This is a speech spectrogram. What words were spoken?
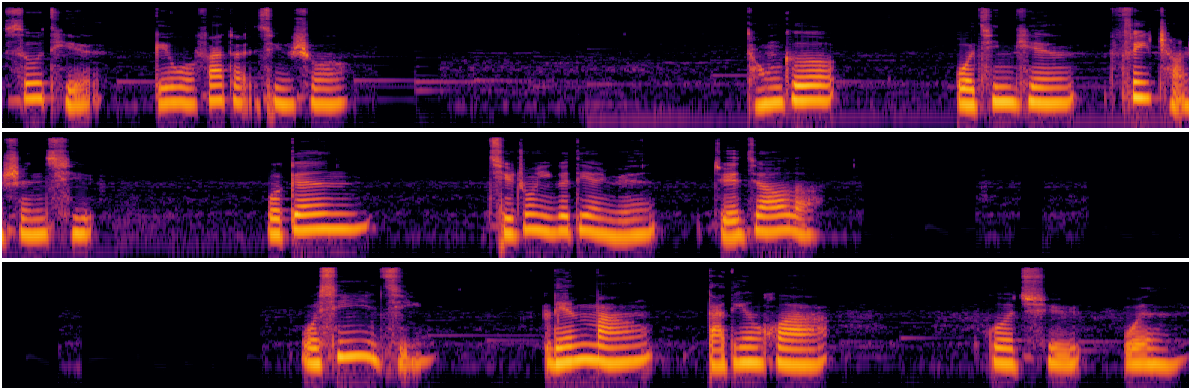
苏铁给我发短信说：“童哥，我今天。”非常生气，我跟其中一个店员绝交了。我心一紧，连忙打电话过去问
